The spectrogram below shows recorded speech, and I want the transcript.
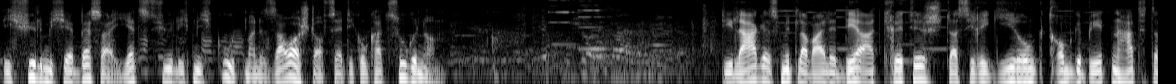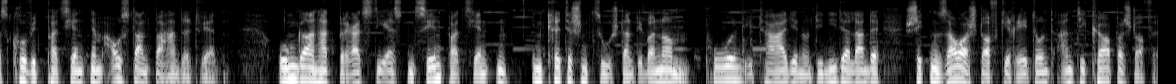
Ich fühle mich hier besser. Jetzt fühle ich mich gut. Meine Sauerstoffsättigung hat zugenommen. Die Lage ist mittlerweile derart kritisch, dass die Regierung darum gebeten hat, dass Covid-Patienten im Ausland behandelt werden. Ungarn hat bereits die ersten zehn Patienten in kritischem Zustand übernommen. Polen, Italien und die Niederlande schicken Sauerstoffgeräte und Antikörperstoffe.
